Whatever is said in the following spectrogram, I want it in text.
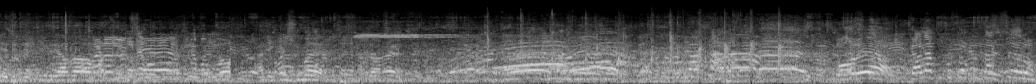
Η αιτητική τριάδα Αδικήσουμε. Ωραία! Καλά που το τα ξέρω!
